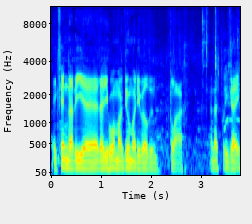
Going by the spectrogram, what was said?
Ik vind dat hij, uh, dat hij gewoon mag doen wat hij wil doen. Klaar. En dat is privé.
